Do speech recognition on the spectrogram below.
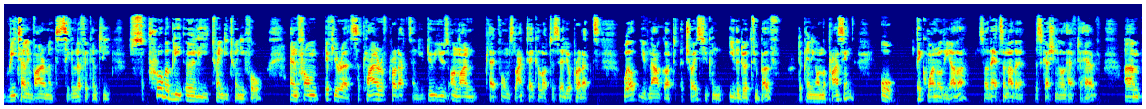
retail environment significantly, probably early 2024. And from, if you're a supplier of products and you do use online platforms like Takealot to sell your products, well, you've now got a choice. You can either do it through both, depending on the pricing, or pick one or the other. So that's another discussion you'll have to have. Um,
